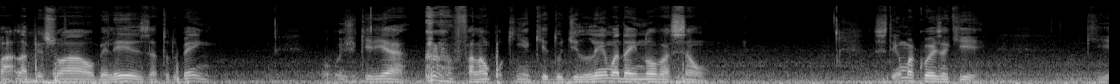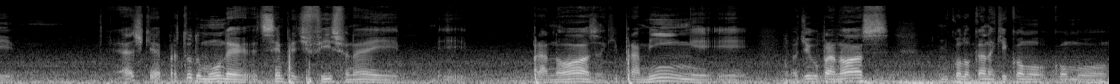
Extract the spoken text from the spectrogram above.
Fala pessoal, beleza? Tudo bem? Hoje queria falar um pouquinho aqui do dilema da inovação. Se tem uma coisa que que acho que é para todo mundo, é sempre é difícil, né? E, e para nós aqui, para mim, e, e eu digo para nós, me colocando aqui como como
